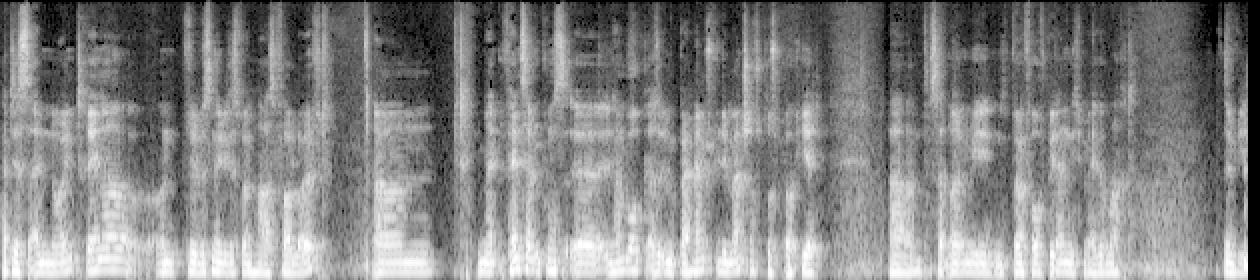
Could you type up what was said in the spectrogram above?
hat jetzt einen neuen Trainer und wir wissen ja, wie das beim HSV läuft. Ähm, die Fans haben übrigens äh, in Hamburg, also beim Heimspiel, den Mannschaftsbus blockiert. Ähm, das hat man irgendwie beim VfB dann nicht mehr gemacht. Irgendwie,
